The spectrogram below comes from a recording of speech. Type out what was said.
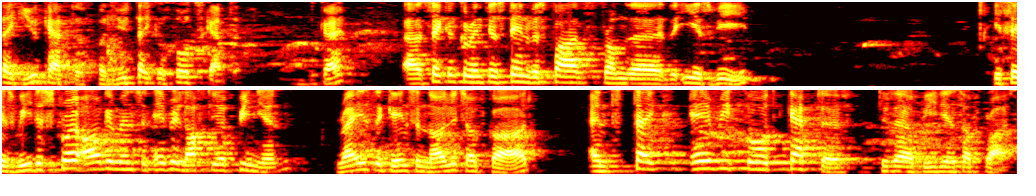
take you captive, but you take your thoughts captive. Okay? Uh, 2 Corinthians 10, verse 5 from the, the ESV. It says, We destroy arguments and every lofty opinion raised against the knowledge of God and take every thought captive to the obedience of Christ.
